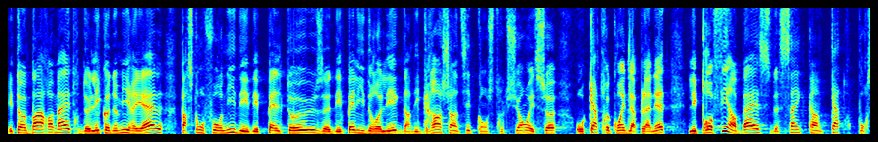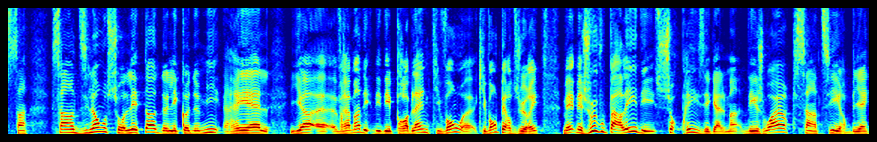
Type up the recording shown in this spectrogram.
est un baromètre de l'économie réelle parce qu'on fournit des, pelleteuses, des pelles hydrauliques dans des grands chantiers de construction et ce, aux quatre coins de la planète. Les profits en baisse de 54 Ça en dit long sur l'état de l'économie réelle il y a euh, vraiment des, problèmes qui vont, qui vont perdurer. Mais, mais, je veux vous parler des surprises également, des joueurs qui s'en tirent bien.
